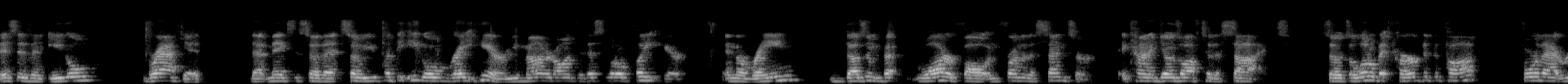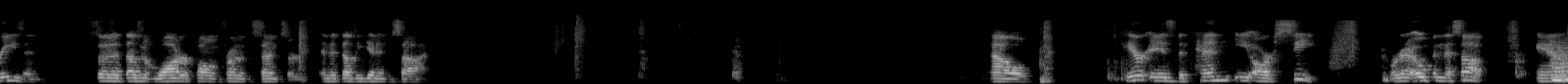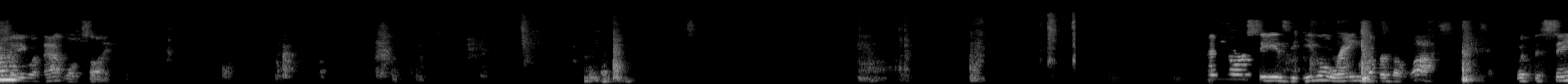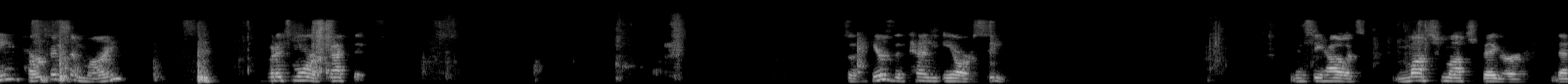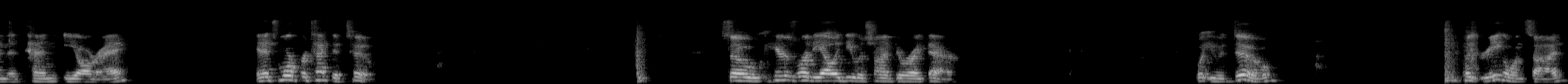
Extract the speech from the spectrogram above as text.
This is an Eagle bracket that makes it so that, so you put the Eagle right here, you mount it onto this little plate here, and the rain doesn't waterfall in front of the sensor. It kind of goes off to the sides. So it's a little bit curved at the top for that reason, so that it doesn't waterfall in front of the sensor and it doesn't get inside. Now, here is the 10 ERC. We're going to open this up and I'll uh-huh. show you what that looks like. ERC is the Eagle Rain Cover Deluxe with the same purpose in mind, but it's more effective. So here's the 10 ERC. You can see how it's much, much bigger than the 10 ERA. And it's more protected too. So here's where the LED would shine through right there. What you would do, put your eagle inside.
